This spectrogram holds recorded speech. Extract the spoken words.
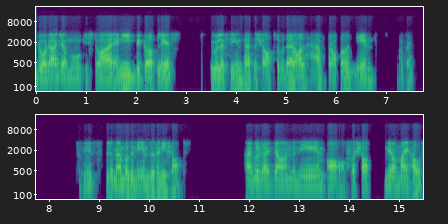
Doda, Jammu, Kishtwar, any bigger place, you will have seen that the shops over there all have proper names. Okay. So can you remember the names of any shops? I will write down the name of a shop near my house.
